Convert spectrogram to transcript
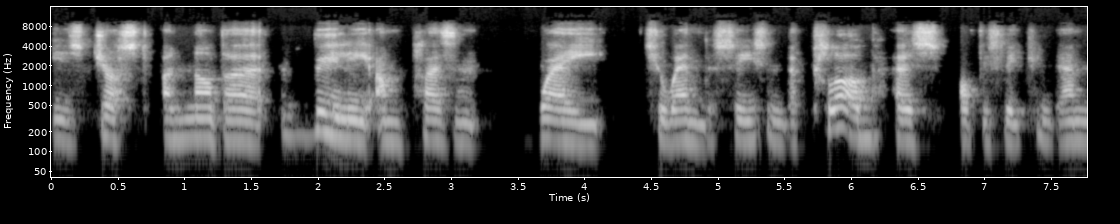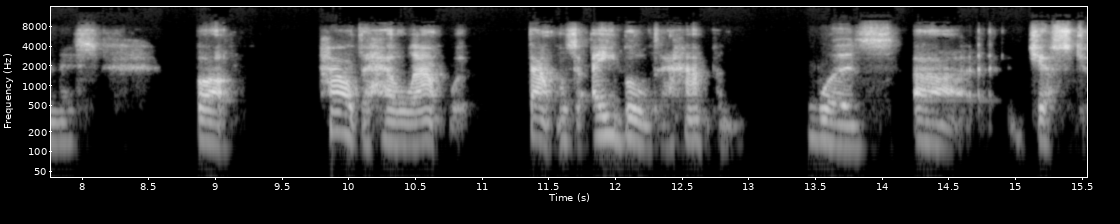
is just another really unpleasant way to end the season. The club has obviously condemned this, but how the hell that was, that was able to happen was uh, just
